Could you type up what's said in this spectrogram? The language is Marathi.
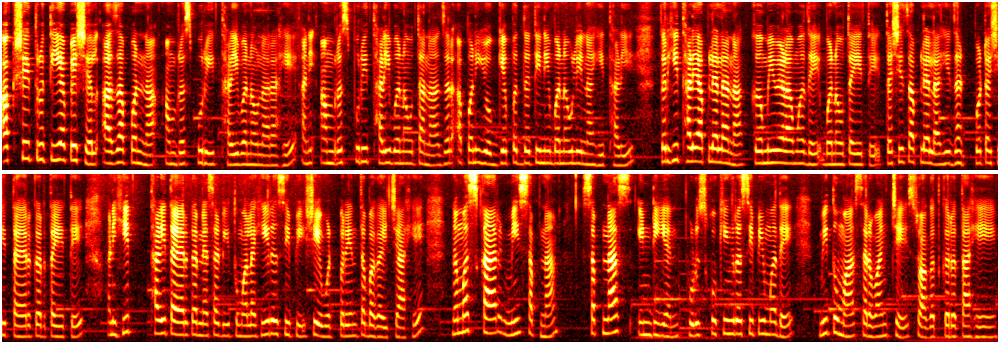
अक्षय तृतीया पेशल आज आपण ना आमरसपुरी थाळी बनवणार आहे आणि आमरसपुरी थाळी बनवताना जर आपण योग्य पद्धतीने बनवली ना ही थाळी तर ही थाळी आपल्याला ना कमी वेळामध्ये बनवता येते. तशीच आपल्याला ही झटपट अशी तयार करता येते आणि ही थाळी तयार करण्यासाठी तुम्हाला ही रेसिपी शेवटपर्यंत बघायची आहे. नमस्कार मी Sapna. Sapna's Indian foods cooking रेसिपीमध्ये मी तुम्हा सर्वांचे स्वागत करत आहे.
